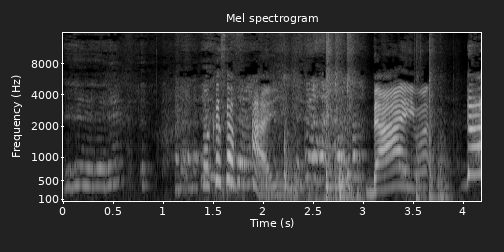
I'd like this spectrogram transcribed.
Ma cosa fai? Dai, ma... No!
